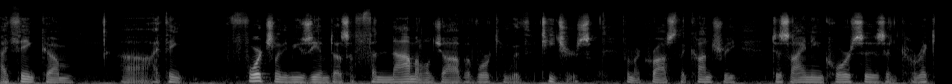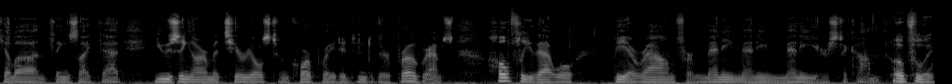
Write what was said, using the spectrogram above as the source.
I think, um, uh, I think fortunately, the museum does a phenomenal job of working with teachers from across the country designing courses and curricula and things like that, using our materials to incorporate it into their programs. Hopefully, that will be around for many, many, many years to come. Hopefully.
